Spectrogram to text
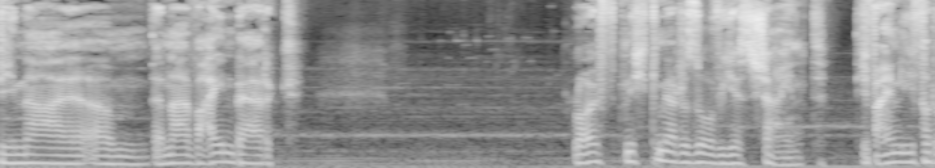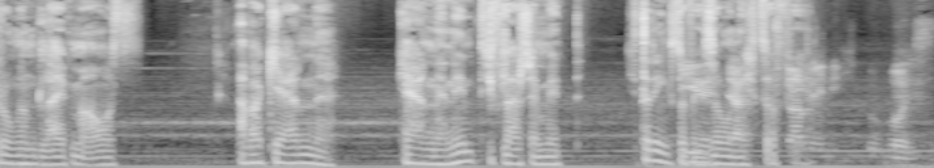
Die nahe, ähm, der nahe Weinberg läuft nicht mehr so, wie es scheint. Die Weinlieferungen bleiben aus. Aber gerne, gerne, nehmt die Flasche mit. Ich trinke sowieso nicht so viel. mir nicht bewusst.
